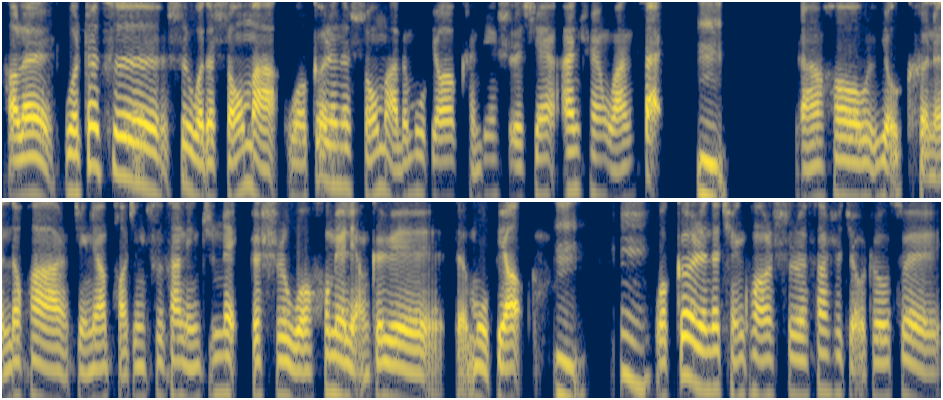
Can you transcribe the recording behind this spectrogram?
好嘞，我这次是我的首马，我个人的首马的目标肯定是先安全完赛，嗯然后有可能的话尽量跑进四三零之内，这是我后面两个月的目标。嗯嗯我个人的情况是三十九周岁，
